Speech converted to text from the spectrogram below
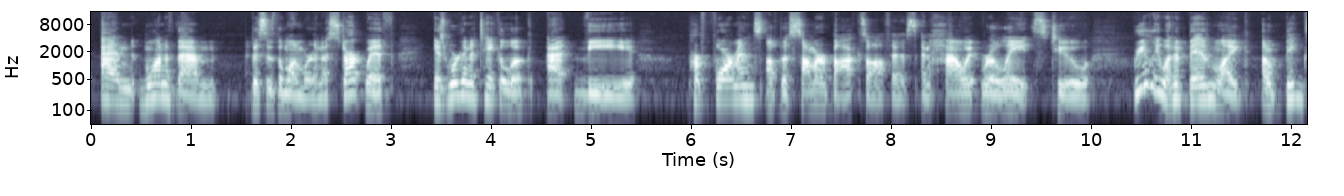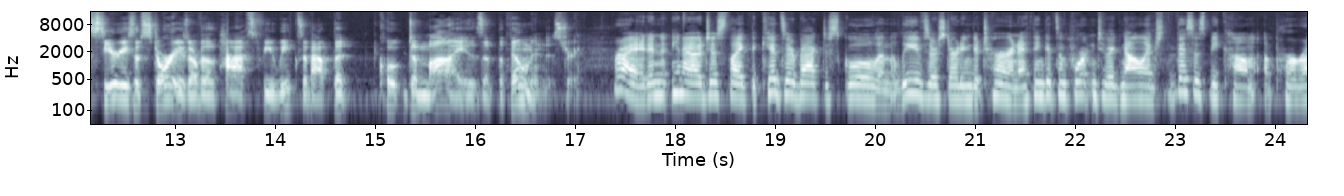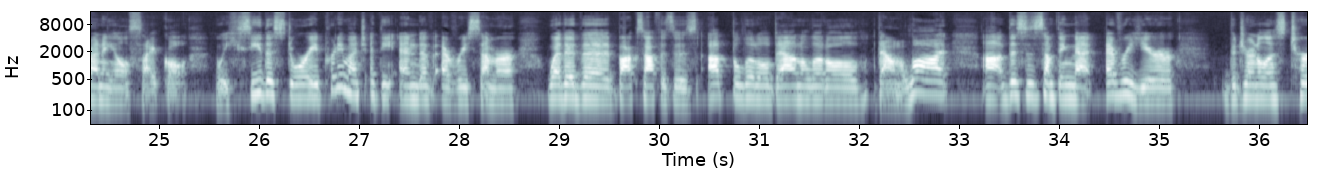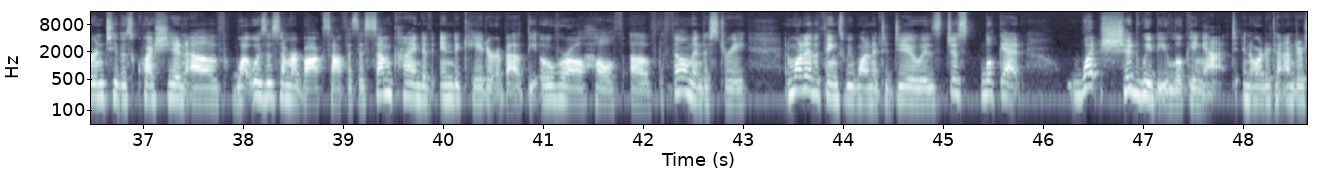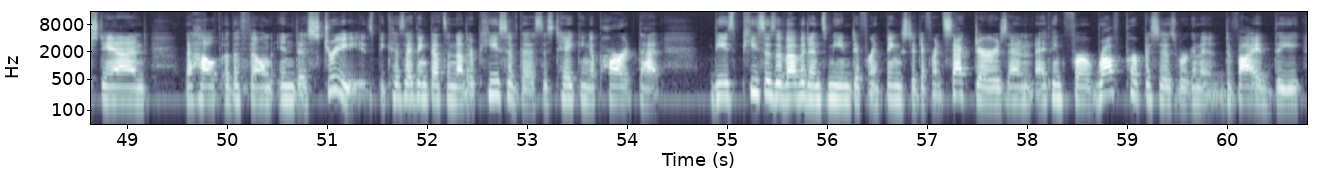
And one of them, this is the one we're going to start with, is we're going to take a look at the performance of the summer box office and how it relates to really what have been like a big series of stories over the past few weeks about the quote demise of the film industry. Right, and you know, just like the kids are back to school and the leaves are starting to turn, I think it's important to acknowledge that this has become a perennial cycle. We see this story pretty much at the end of every summer, whether the box office is up a little, down a little, down a lot. Uh, this is something that every year the journalists turned to this question of what was the summer box office as some kind of indicator about the overall health of the film industry. And one of the things we wanted to do is just look at what should we be looking at in order to understand the health of the film industries because i think that's another piece of this is taking apart that these pieces of evidence mean different things to different sectors and i think for rough purposes we're going to divide the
